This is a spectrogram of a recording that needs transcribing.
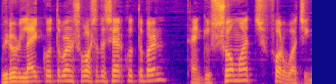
ভিডিওটি লাইক করতে পারেন, সবার সাথে শেয়ার করতে পারেন। Thank you so much for watching.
